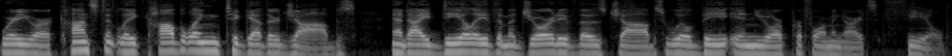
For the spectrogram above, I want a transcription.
where you are constantly cobbling together jobs and ideally the majority of those jobs will be in your performing arts field.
